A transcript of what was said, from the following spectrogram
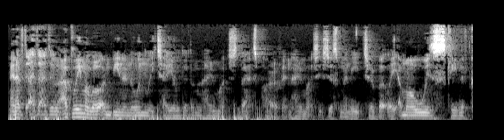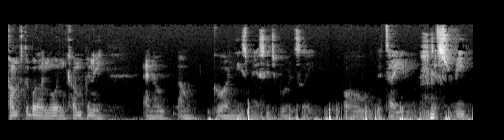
And I've, I, I, don't, I blame a lot on being an only child. I don't know how much that's part of it and how much it's just my nature. But like, I'm always kind of comfortable in my own company, and I'll I'll go on these message boards like all the time and just read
